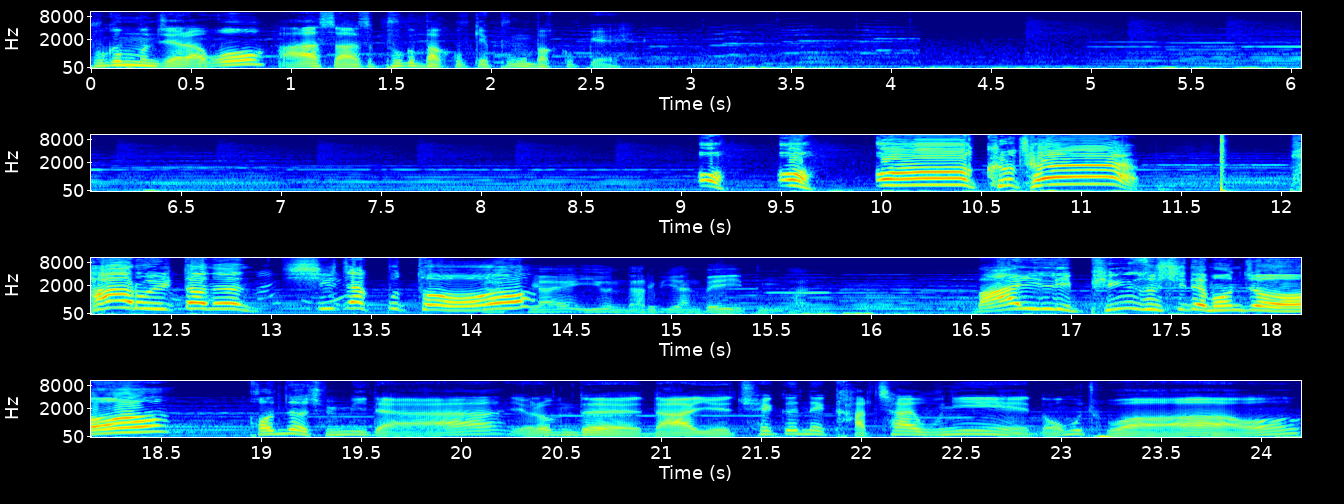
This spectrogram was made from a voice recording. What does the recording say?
부금 문제라고? 알았어 알았어 부금 바꿀게 부금 바꿀게 어! 어! 어! 그렇지! 일단은 시작부터 나티아에 이은 나르비안 베이 등판 마일리 빙수 시대 먼저 건져줍니다. 여러분들 나 얘 최근에 가차 운이 너무 좋아. 어?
